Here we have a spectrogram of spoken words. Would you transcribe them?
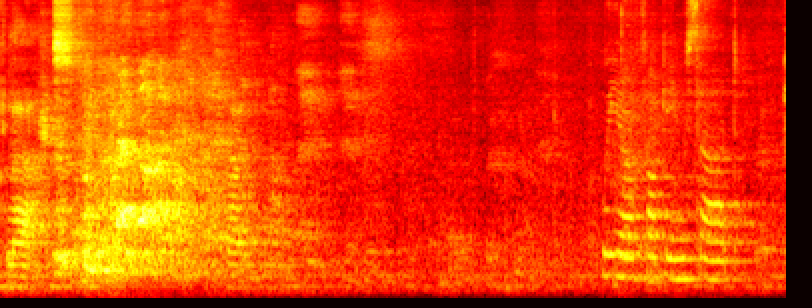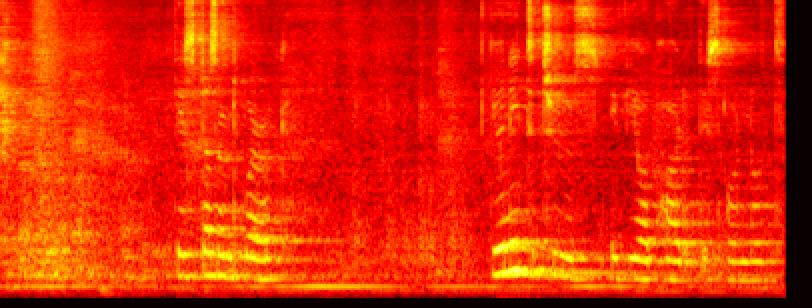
plans right now. We are fucking sad. This doesn't work. You need to choose if you are part of this or not.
